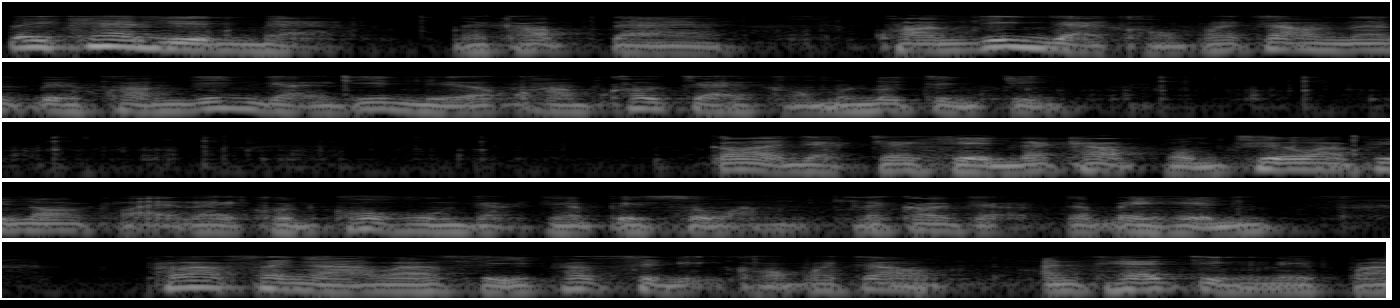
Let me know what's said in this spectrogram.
ได้แค่เรียนแบบนะครับ แต่ความยิ่งใหญ่ของพระเจ้านั้นเป็นความยิ่งใหญ่ที่เหนือความเข้าใจของมนุษย์จริง ๆ ก็อยากจะเห็นนะครับ ผมเชื่อว่าพี่น้องหลายหลายคนก็คงอยากจะไปสวรรค์แล้วก็จะจะไปเห็นพระสง่าราศีพระสิริของพระเจ้า อันแท้จริงในฟ้า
